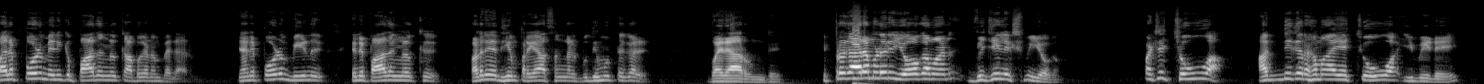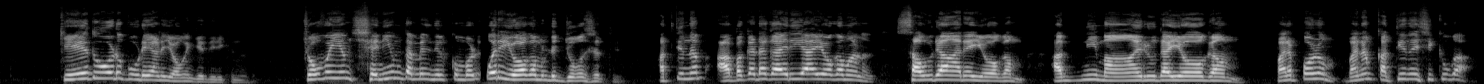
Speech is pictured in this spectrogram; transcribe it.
പലപ്പോഴും എനിക്ക് പാദങ്ങൾക്ക് അപകടം വരാറുണ്ട്. ഞാൻ എപ്പോഴും വീണ് എന്റെ പാദങ്ങൾക്ക് വളരെയധികം പ്രയാസങ്ങൾ ബുദ്ധിമുട്ടുകൾ വരാറുണ്ട്. ഇപ്രകാരമുള്ളൊരു യോഗമാണ് വിജയലക്ഷ്മി യോഗം. പക്ഷെ ചൊവ്വ അഗ്നിഗ്രഹമായ ചൊവ്വ ഇവിടെ കേതുവോട് കൂടിയാണ് യോഗം ചെയ്തിരിക്കുന്നത്. ചൊവ്വയും ശനിയും തമ്മിൽ നിൽക്കുമ്പോൾ ഒരു യോഗമുണ്ട് ജ്യോതിഷത്തിൽ. അത്യന്തം അപകടകാരിയായ യോഗമാണ് സൗരാര യോഗം. അഗ്നിമാരുതയോഗം. പലപ്പോഴും വനം കത്തി നശിക്കുക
